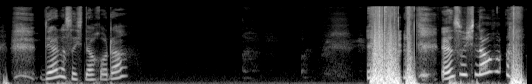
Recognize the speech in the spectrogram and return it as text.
Du erinnerst dich noch, oder? erinnerst du dich noch?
